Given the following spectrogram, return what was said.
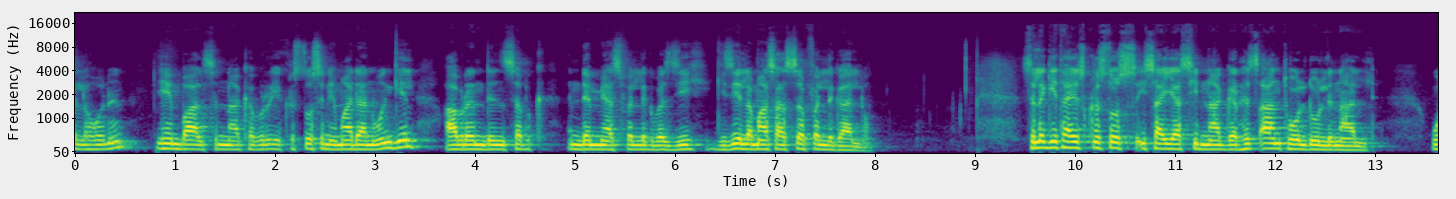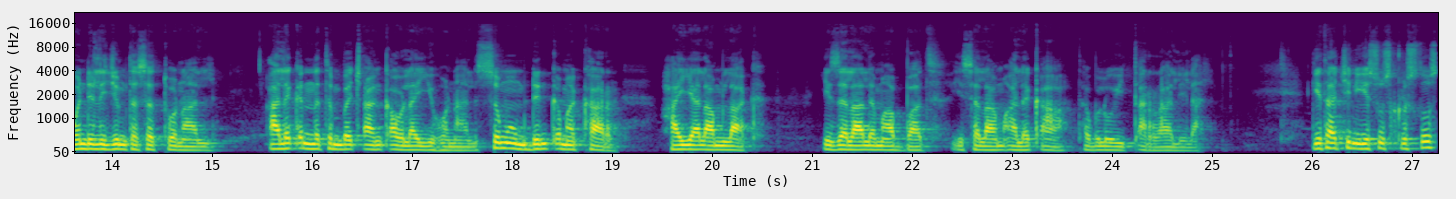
ስለሆንን ይህም በዓል ስናከብር የክርስቶስን የማዳን ወንጌል አብረን እንድንሰብክ እንደሚያስፈልግ በዚህ ጊዜ ለማሳሰብ ፈልጋለሁ። ስለ ጌታ ኢየሱስ ክርስቶስ ኢሳይያስ ሲናገር ሕፃን ተወልዶልናል፣ ወንድ ልጅም ተሰጥቶናል፣ አለቅነትም በጫንቃው ላይ ይሆናል፣ ስሙም ድንቅ መካር፣ ኃያል አምላክ፣ የዘላለም አባት፣ የሰላም አለቃ ተብሎ ይጠራል ይላል። ጌታችን ኢየሱስ ክርስቶስ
